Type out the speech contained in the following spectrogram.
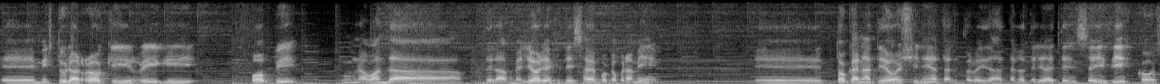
Eh, mistura rocky, reggae, poppy. Una banda de las mejores de esa época para mí. Eh, tocan a Teoshi, ¿eh? hasta la actualidad, hasta la actualidad tienen seis discos.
